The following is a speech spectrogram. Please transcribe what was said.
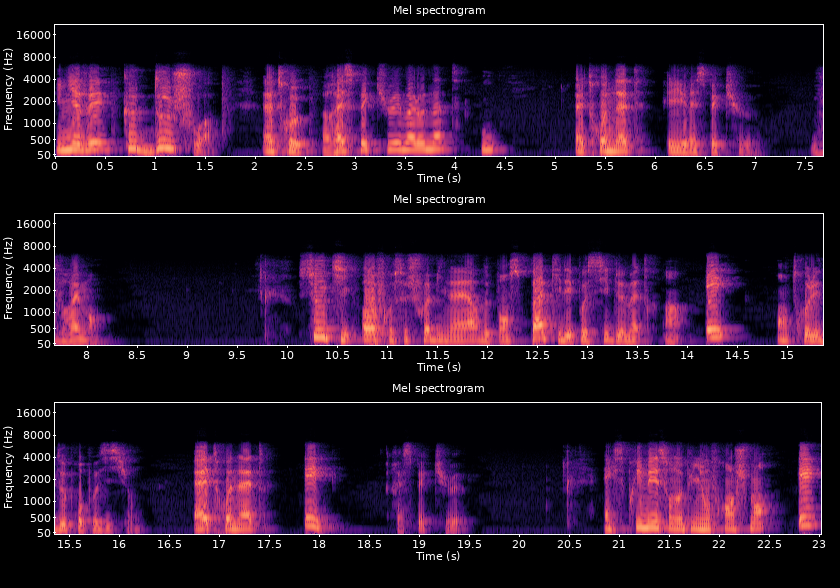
Il n'y avait que deux choix. Être respectueux et malhonnête ou être honnête et irrespectueux. Vraiment. Ceux qui offrent ce choix binaire ne pensent pas qu'il est possible de mettre un et entre les deux propositions. Être honnête et respectueux. Exprimer son opinion franchement et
